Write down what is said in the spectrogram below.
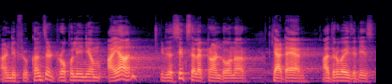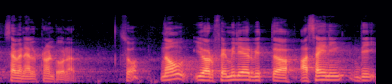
And if you consider tropylium ion it is a 6 electron donor cation otherwise it is 7 electron donor. So, now you are familiar with uh, assigning the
